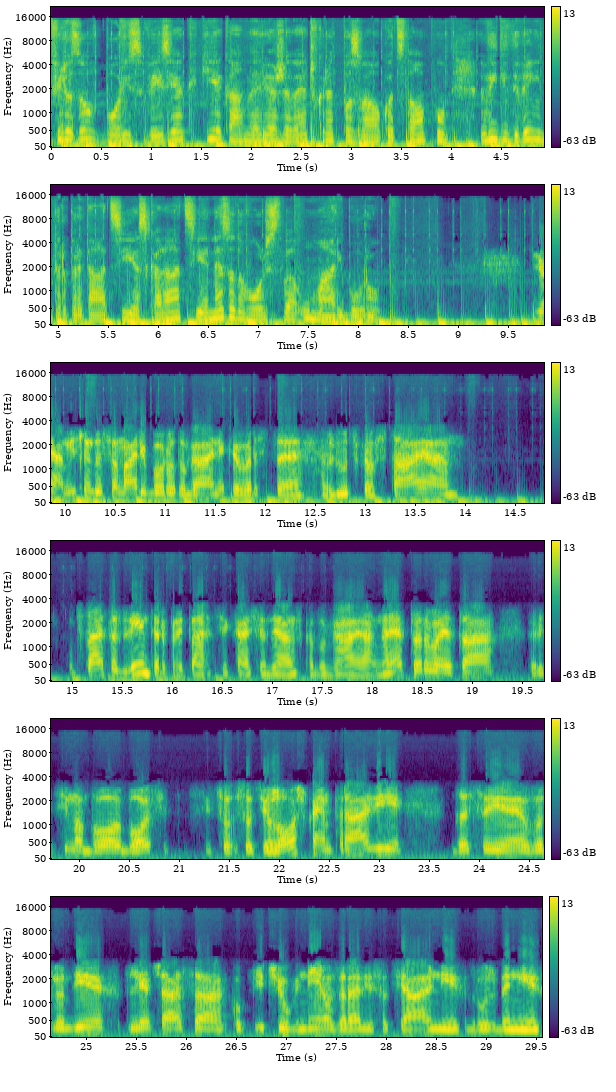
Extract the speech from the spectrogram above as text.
Filozof Boris Vezjak, ki je Kanglerja že večkrat pozval k odstopu, vidi dve interpretaciji eskalacije nezadovoljstva v Mariboru. Ja, mislim, da se v Mariboru dogaja neke vrste ljudska vstaja. Obstajata dve interpretacije, kaj se dejansko dogaja. Ne? Prva je ta, recimo, bolj, bolj sociološka in pravi, da se je v ljudeh le časa kopičil gnev zaradi socialnih, družbenih,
